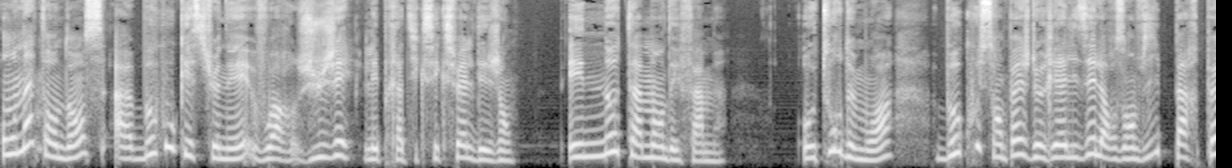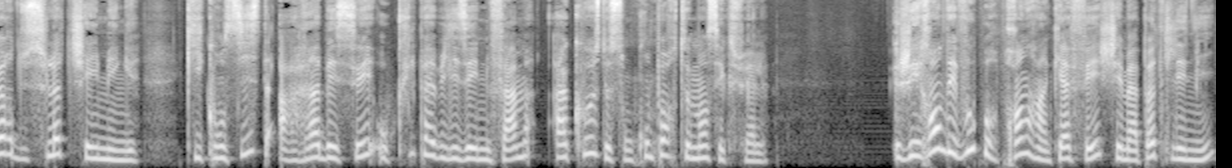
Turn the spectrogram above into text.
On a tendance à beaucoup questionner, voire juger les pratiques sexuelles des gens, et notamment des femmes. Autour de moi, beaucoup s'empêchent de réaliser leurs envies par peur du slut shaming, qui consiste à rabaisser ou culpabiliser une femme à cause de son comportement sexuel. J'ai rendez-vous pour prendre un café chez ma pote Lénie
